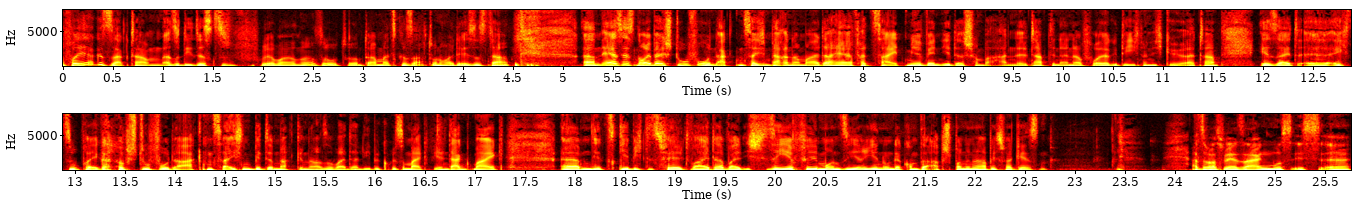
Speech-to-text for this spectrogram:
vorhergesagt haben. Also die das früher mal ne, so, damals gesagt und heute ist es da. Ähm, er ist jetzt neu bei Stufe und Aktenzeichen Paranormal, daher verzeiht mir, wenn ihr das schon behandelt habt in einer Folge, die ich noch nicht gehört habe. Ihr seid äh, echt super, egal ob Stufe oder Aktenzeichen. Bitte macht genauso weiter. Liebe Grüße, Mike. Vielen Dank, Mike. Ähm, jetzt gebe ich das Feld weiter, weil ich sehe Filme und Serien und da kommt der Abspann und dann habe ich es vergessen. Also was man ja sagen muss, ist, äh,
